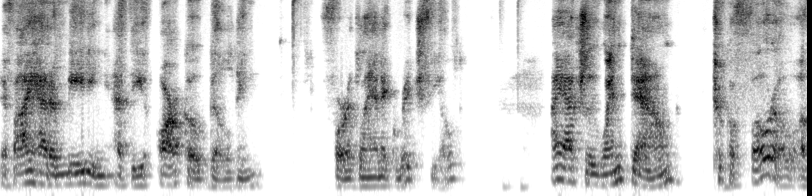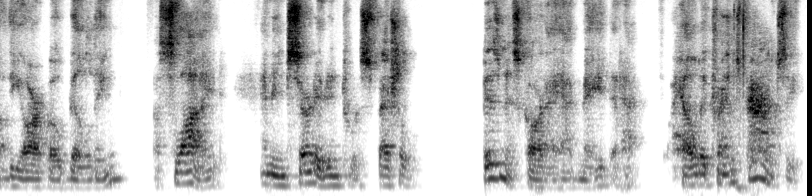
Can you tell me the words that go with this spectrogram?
if I had a meeting at the Arco building for Atlantic Richfield, I actually went down, took a photo of the Arco building, a slide, and inserted into a special business card I had made that had, held a transparency.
